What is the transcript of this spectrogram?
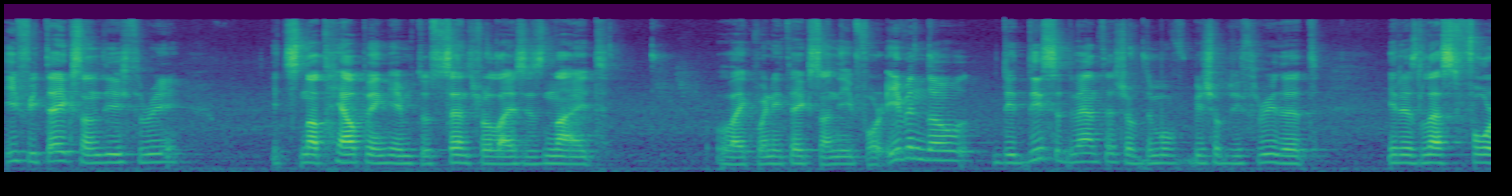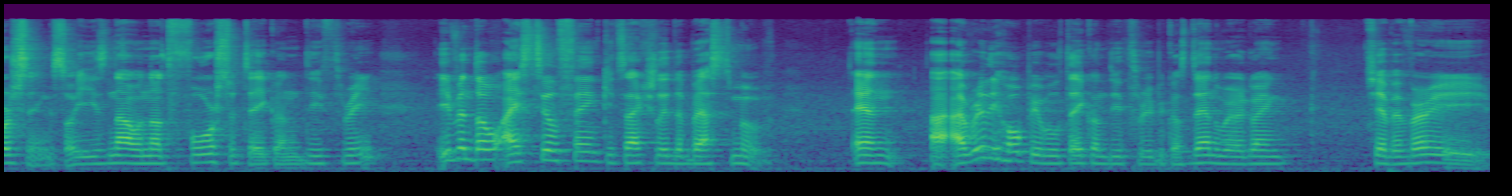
if he takes on d3, it's not helping him to centralize his knight like when he takes on e4. Even though the disadvantage of the move bishop d3 that it is less forcing, so he is now not forced to take on d3, even though I still think it's actually the best move. And I, really hope he will take on d3 because then we're going to have a very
